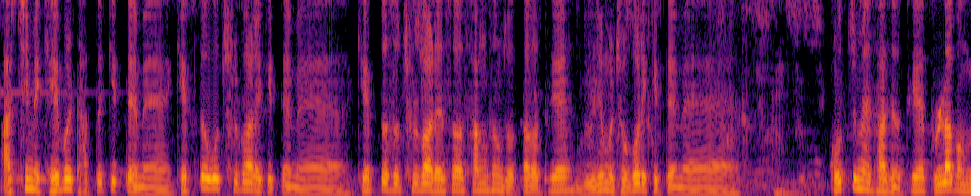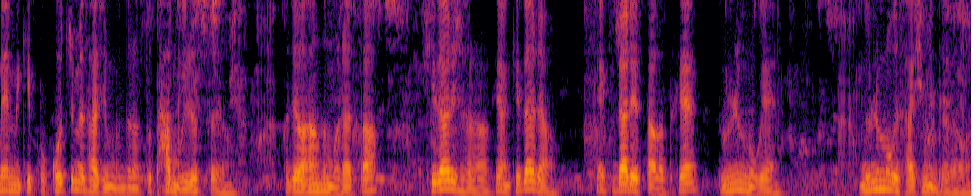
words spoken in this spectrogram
아침에 갭을 다 떴기 때문에 갭 뜨고 출발했기 때문에 갭 떠서 출발해서 상승 줬다가 어떻게 눌림을 줘버렸기 때문에 그쯤에 사신 어떻게 불나방 매매 기법 그쯤에 사신 분들은 또 다 물렸어요. 제가 항상 뭐라 했다? 기다리셔라. 그냥 기다려. 그냥 기다렸다가 어떻게 눌림목에 눌림목에 사시면 돼요.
